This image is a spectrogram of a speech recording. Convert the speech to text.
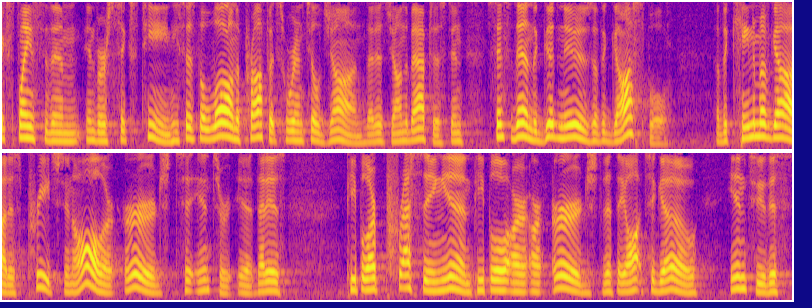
explains to them in verse 16. He says, The law and the prophets were until John, that is, John the Baptist, and since then the good news of the gospel of the kingdom of God is preached, and all are urged to enter it. That is, people are pressing in, people are, are urged that they ought to go into this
